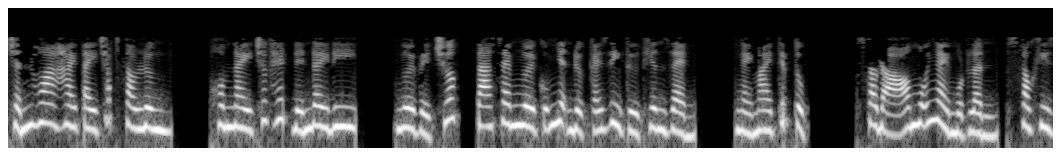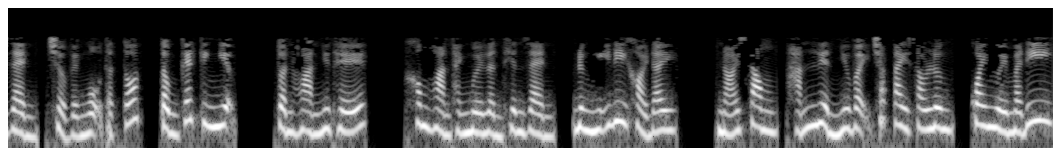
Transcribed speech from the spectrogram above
Trấn Hoa hai tay chắp sau lưng. Hôm nay trước hết đến đây đi. Ngươi về trước, ta xem ngươi cũng nhận được cái gì từ thiên rèn. Ngày mai tiếp tục. Sau đó mỗi ngày một lần, sau khi rèn, trở về ngộ thật tốt, tổng kết kinh nghiệm. Tuần hoàn như thế. Không hoàn thành 10 lần thiên rèn, đừng nghĩ đi khỏi đây. Nói xong, hắn liền như vậy chắp tay sau lưng, quay người mà đi.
